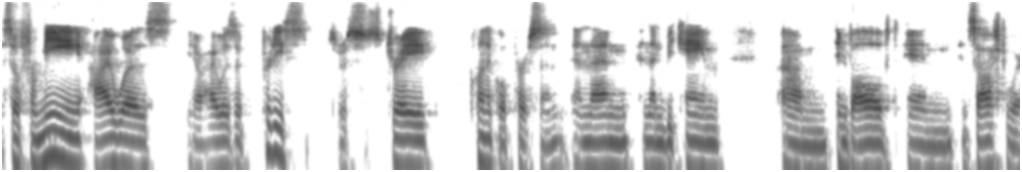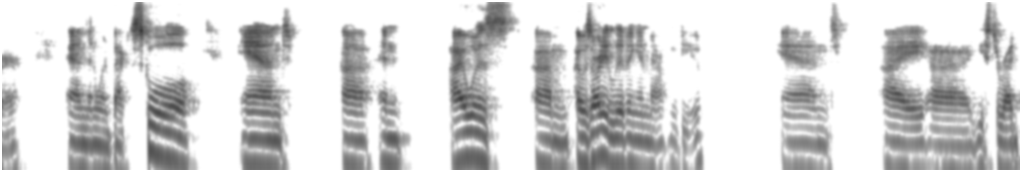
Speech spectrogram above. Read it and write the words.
so for me, I was, you know, I was a pretty sort of straight clinical person, and then and then became um, involved in in software, and then went back to school, and uh, and I was um, I was already living in Mountain View, and I uh, used to ride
